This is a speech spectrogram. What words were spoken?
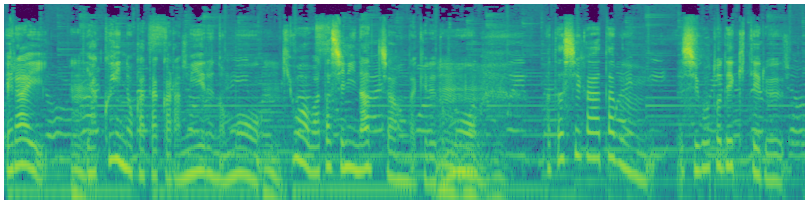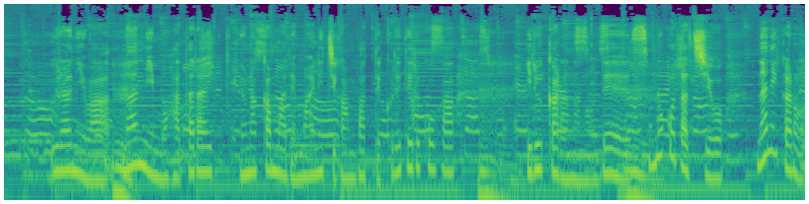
偉いうん。役員の方から見えるのも、うん。今日は私になっちゃうんだけれども、うんうん。私が多分仕事できてる裏にはうん。何人も働いて夜中まで毎日頑張ってくれてる子がうん。いるからなので、うん。その子たちを何かの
